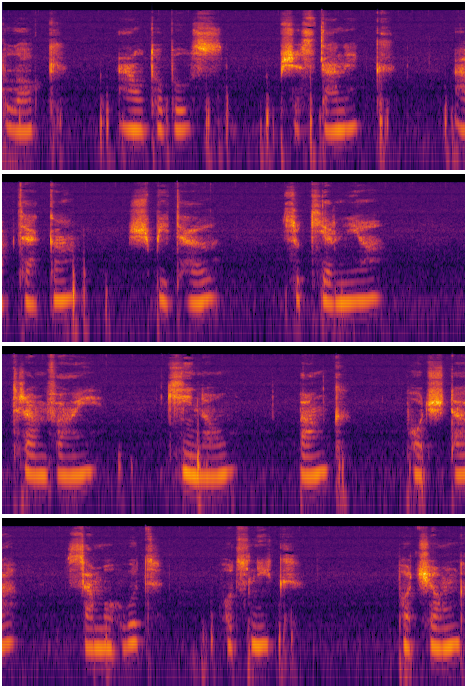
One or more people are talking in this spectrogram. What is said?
blok, autobus, przystanek, apteka, szpital, cukiernia, tramwaj, kino, bank, poczta, samochód, chodnik, pociąg,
